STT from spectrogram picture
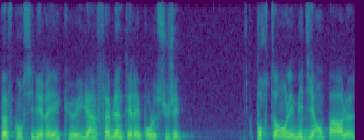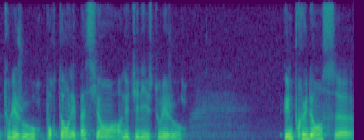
peuvent considérer qu'il y a un faible intérêt pour le sujet. Pourtant, les médias en parlent tous les jours, pourtant les patients en utilisent tous les jours. Une prudence euh,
